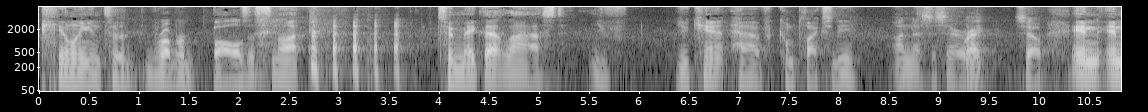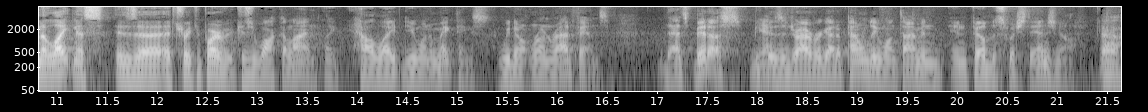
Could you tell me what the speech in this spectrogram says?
peeling into rubber balls of snot. to make that last, you've you can't have complexity unnecessarily. Right. So, and and the lightness is a, a tricky part of it because you walk a line. Like, how light do you want to make things? We don't run rad fans. That's bit us because Yeah. the driver got a penalty one time and, and failed to switch the engine off. Ugh.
